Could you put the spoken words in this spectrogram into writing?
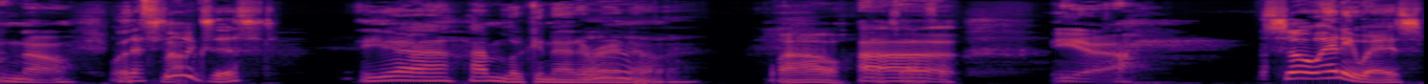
No, does that still not. exist? Yeah, I'm looking at it right now. Oh. Wow. That's Uh, awful. yeah. So, anyways,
